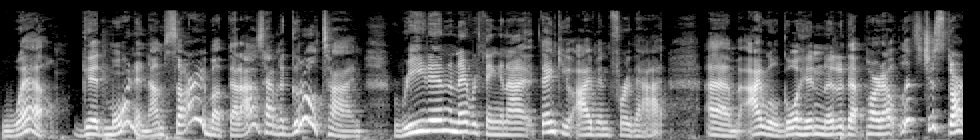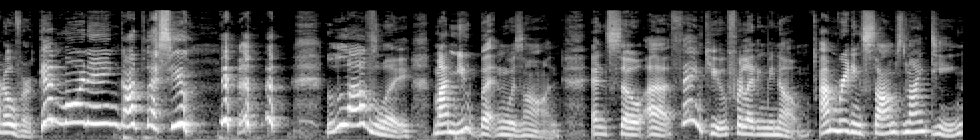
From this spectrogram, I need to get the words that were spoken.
Well, good morning. I'm sorry about that. I was having a good old time reading and everything, and I thank you, Ivan, for that. Um, I will go ahead and edit that part out. Let's just start over. Good morning. God bless you. Lovely. My mute button was on. And so uh, thank you for letting me know. I'm reading Psalms 19.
